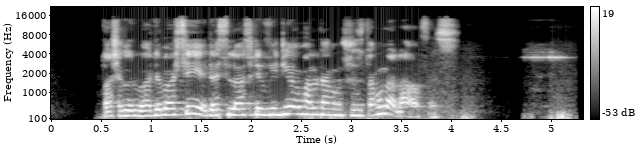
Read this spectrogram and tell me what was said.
তো আশা করি বুঝতে পারছি। এটা ছিল আজকের ভিডিও ভালো থাকুন, সুস্থ থাকুন। আল্লাহ হাফেজ।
